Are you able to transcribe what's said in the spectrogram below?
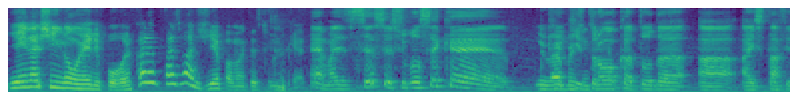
E ainda xingam ele, porra. O cara faz magia pra manter esse time quieto. É, mas se, se se você quer que, que troca toda a, a staff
